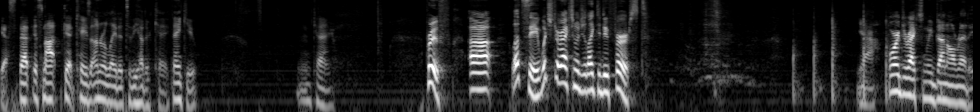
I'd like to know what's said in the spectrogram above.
Yes, that it's not get k is unrelated to the other k. Thank you. Okay. Proof. Uh, let's see. Which direction would you like to do first? Forward direction we've done already.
